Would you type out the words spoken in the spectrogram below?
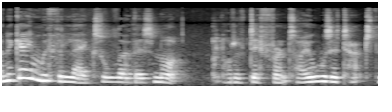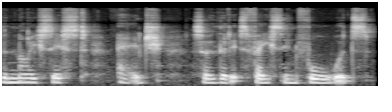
And again with the legs, although there's not a lot of difference, I always attach the nicest edge so that it's facing forwards.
